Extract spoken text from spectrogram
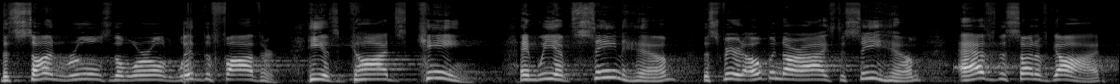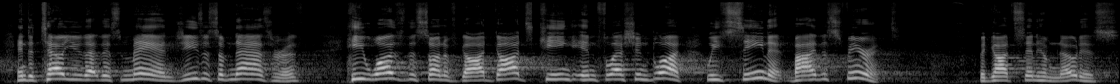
the Son rules the world with the Father. He is God's King. And we have seen him. The Spirit opened our eyes to see him as the Son of God and to tell you that this man, Jesus of Nazareth, he was the Son of God, God's King in flesh and blood. We've seen it by the Spirit. But God sent him, notice,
